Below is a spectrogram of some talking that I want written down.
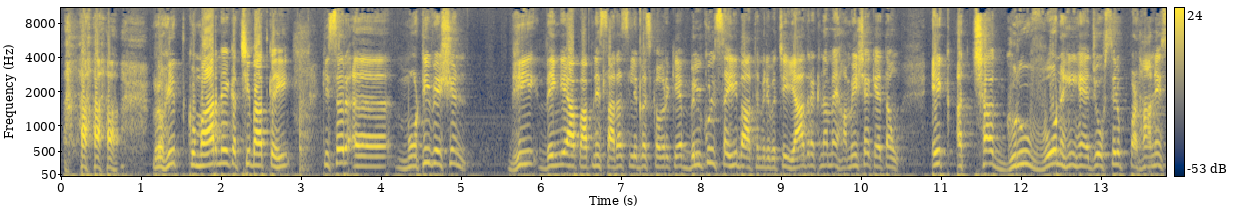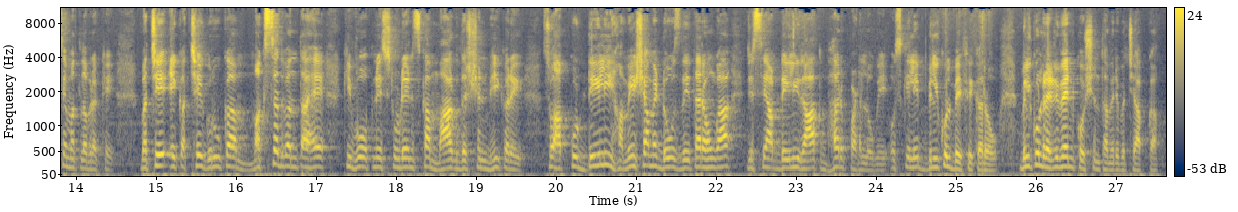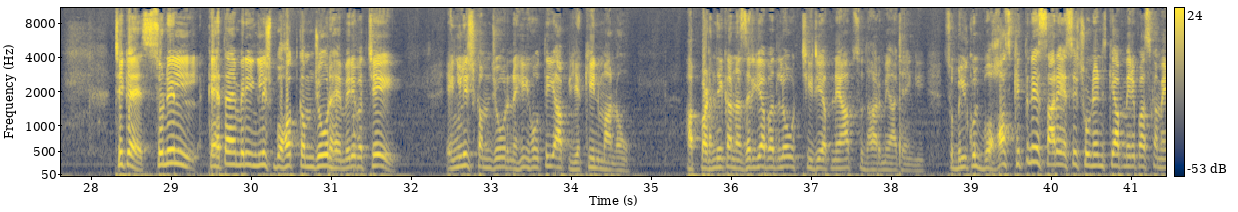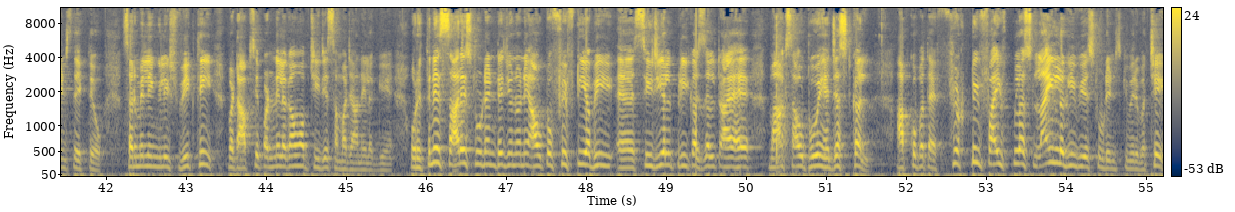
रोहित कुमार ने एक अच्छी बात कही कि सर मोटिवेशन भी देंगे। आप, आपने सारा सिलेबस कवर किया बिल्कुल सही बात है मेरे बच्चे। याद रखना, मैं हमेशा कहता हूँ, एक अच्छा गुरु वो नहीं है जो सिर्फ़ पढ़ाने से मतलब रखे। बच्चे, एक अच्छे गुरु का मकसद बनता है कि वो अपने स्टूडेंट्स का मार्गदर्शन भी करे। सो आपको डेली हमेशा मैं डोज देता रहूँगा, जिससे आप डेली रात भर पढ़ लोगे। उसके लिए बिल्कुल बेफिक्र रहो। बिल्कुल रेलिवेंट क्वेश्चन था मेरे बच्चे आपका। ठीक है, सुनील कहता है, मेरी इंग्लिश बहुत कमज़ोर है। मेरे बच्चे इंग्लिश कमज़ोर नहीं होती, आप यकीन मानो। आप पढ़ने का नज़रिया बदलो चीज़ें अपने आप सुधार में आ जाएँगी। सो so, बिल्कुल बहुत कितने सारे ऐसे स्टूडेंट्स के आप मेरे पास कमेंट्स देखते हो? सर मेरी इंग्लिश वीक थी बट आपसे पढ़ने लगा हूँ अब चीज़ें समझ आने लग गई हैं। और इतने सारे स्टूडेंट हैं जिन्होंने आउट ऑफ़ फिफ्टी अभी सीजीएल प्री का रिज़ल्ट आया है मार्क्स आउट हुए हैं जस्ट कल। आपको पता है 55 प्लस लाइन लगी हुई है स्टूडेंट्स की मेरे बच्चे।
